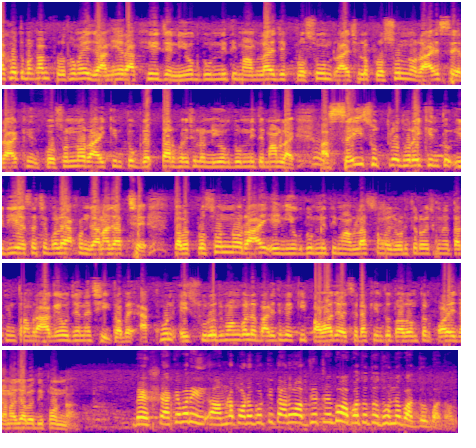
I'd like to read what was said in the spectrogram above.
দেখো তোমাকে আমি প্রথমেই জানিয়ে রাখি যে নিয়োগ দুর্নীতি মামলায় যে প্রসূন রায় ছিল প্রসন্ন রায় সে রায় প্রসন্ন রায় কিন্তু গ্রেপ্তার হয়েছিল নিয়োগ দুর্নীতি মামলায়। আর সেই সূত্র ধরেই কিন্তু ইডি এসেছে বলে এখন জানা যাচ্ছে। তবে প্রসন্ন রায় এই নিয়োগ দুর্নীতি মামলার সঙ্গে জড়িত রয়েছে কিনা তা কিন্তু আমরা আগেও জেনেছি। তবে এখন এই সুরজ মঙ্গলের বাড়ি থেকে কি পাওয়া যায় সেটা কিন্তু তদন্তের পরে জানা যাবে দীপন্না। বেশ একেবারে আমরা পরবর্তীতে আরও আপডেট নেব। আপাতত ধন্যবাদ দুর্বাদল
